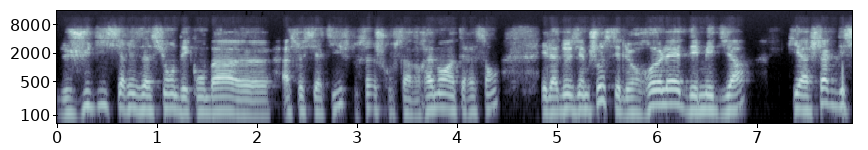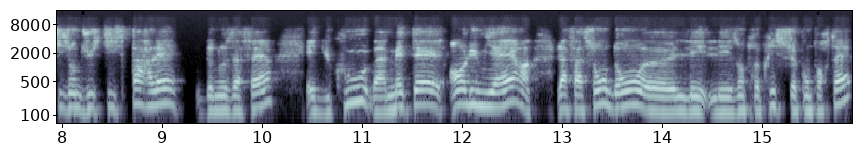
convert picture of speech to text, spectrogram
de judiciarisation des combats euh, associatifs. Tout ça, je trouve ça vraiment intéressant. Et la deuxième chose, c'est le relais des médias qui à chaque décision de justice parlait de nos affaires et du coup bah, mettait en lumière la façon dont euh, les, les, entreprises se comportaient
